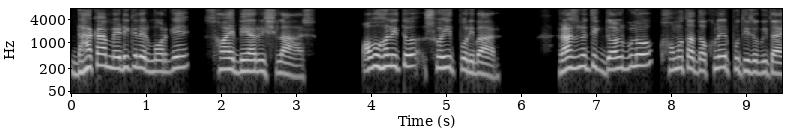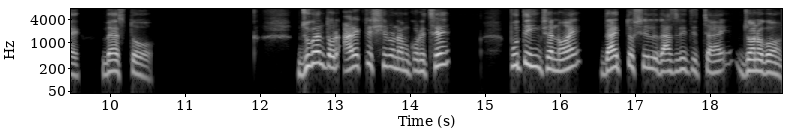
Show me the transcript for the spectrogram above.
ঢাকা মেডিকেলের মর্গে ছয় বেয়ারিশ লাশ। অবহেলিত শহীদ পরিবার। রাজনৈতিক দলগুলো ক্ষমতা দখলের প্রতিযোগিতায় ব্যস্ত। যুগান্তর আরেকটি শিরোনাম করেছে, প্রতিহিংসা নয়, দায়িত্বশীল রাজনীতি চায় জনগণ।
